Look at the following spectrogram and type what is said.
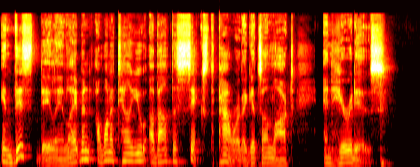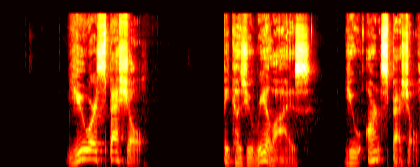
In this daily enlightenment, I want to tell you about the sixth power that gets unlocked, and here it is. You are special because you realize you aren't special.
